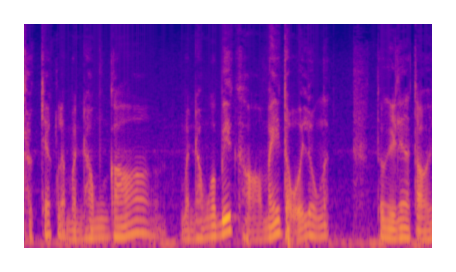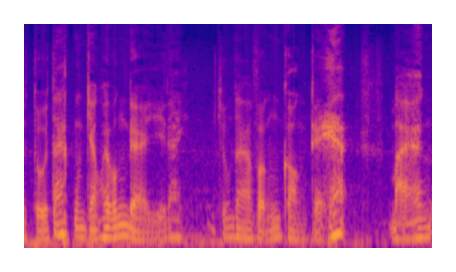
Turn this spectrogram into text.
thực chất là mình không có, mình không có biết họ mấy tuổi luôn á. Tôi nghĩ là tuổi tuổi tác cũng chẳng phải vấn đề gì đây. Chúng ta vẫn còn trẻ. Bạn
